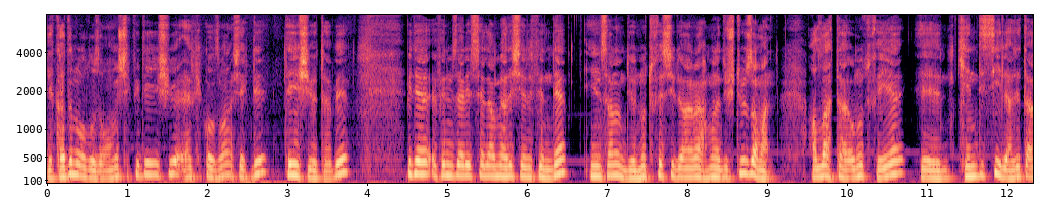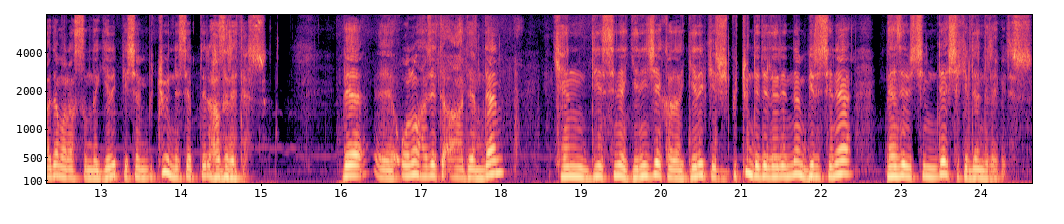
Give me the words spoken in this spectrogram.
E, kadın olduğu zaman onun şekli değişiyor. Erkek olduğu zaman şekli değişiyor tabi. Bir de Efendimiz Aleyhisselam hadis-i şerifinde insanın diyor nutfesi diyor rahmana düştüğü zaman Allah Teala o nutfeye e, kendisiyle Hazreti Adem arasında gelip geçen bütün nesepleri hazır eder. Ve e, onu Hazreti Adem'den kendisine gelinceye kadar gelip geçmiş bütün dedelerinden birisine benzer biçimde şekillendirebilir.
